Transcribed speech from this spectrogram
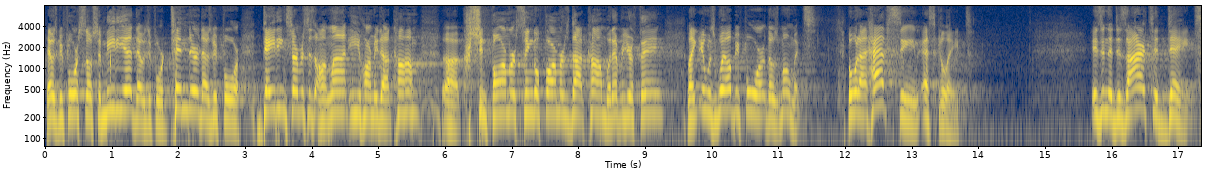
that was before social media. That was before Tinder. That was before dating services online, eharmony.com, uh, Christian Farmer, singlefarmers.com, whatever your thing. Like it was well before those moments. But what I have seen escalate is in the desire to date,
